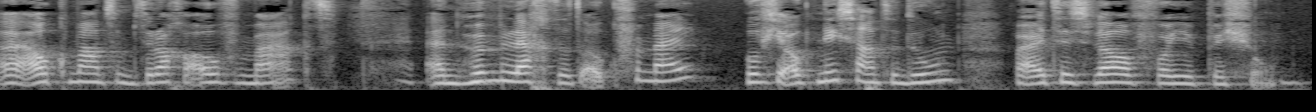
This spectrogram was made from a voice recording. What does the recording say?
uh, elke maand een bedrag overmaakt. En hun belegt dat ook voor mij. Hoef je ook niets aan te doen, maar het is wel voor je pensioen.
